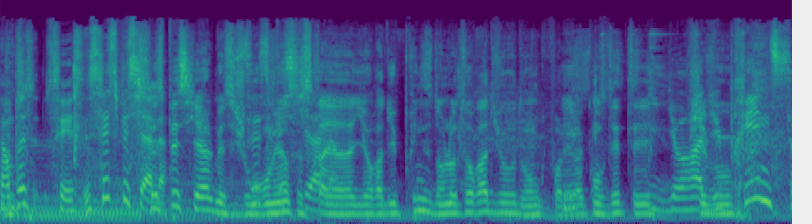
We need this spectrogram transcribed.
C'est un peu, c'est spécial. C'est spécial, mais si je ce sera, il y aura du Prince dans l'autoradio, donc pour les vacances d'été. Il y aura du Prince.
